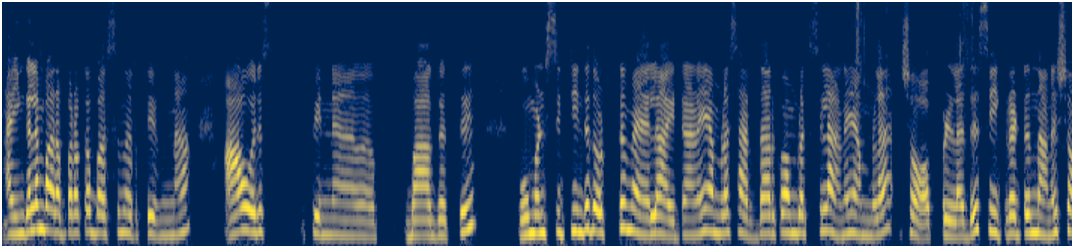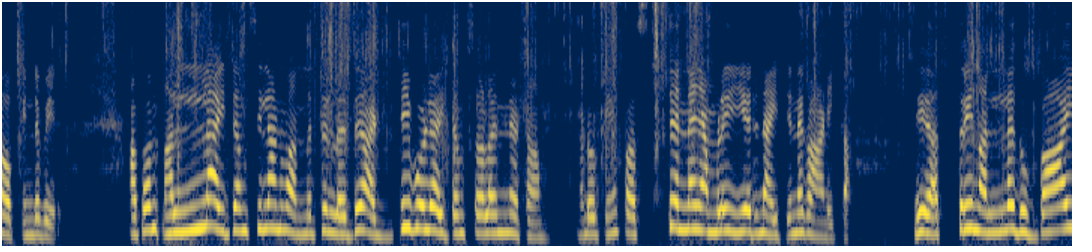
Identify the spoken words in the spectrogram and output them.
അയങ്കലം പറപ്പുറൊക്കെ ബസ് നിർത്തിയിരുന്ന ആ ഒരു പിന്നെ ഭാഗത്ത് വുമൺ സിറ്റിന്റെ തൊട്ട് മേലായിട്ടാണ് നമ്മളെ സർദാർ കോംപ്ലക്സിലാണ് നമ്മളെ ഷോപ്പ് ഉള്ളത്. സീക്രട്ട് എന്നാണ് ഷോപ്പിന്റെ പേര്. അപ്പം നല്ല ഐറ്റംസിലാണ് വന്നിട്ടുള്ളത്. അടിപൊളി ഐറ്റംസുകൾ തന്നെ കേട്ടോ ഓക്കെ ഫസ്റ്റ് തന്നെ നമ്മൾ ഈ ഒരു നൈറ്റ് തന്നെ കാണിക്കാം. അത്രയും നല്ല ദുബായ്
